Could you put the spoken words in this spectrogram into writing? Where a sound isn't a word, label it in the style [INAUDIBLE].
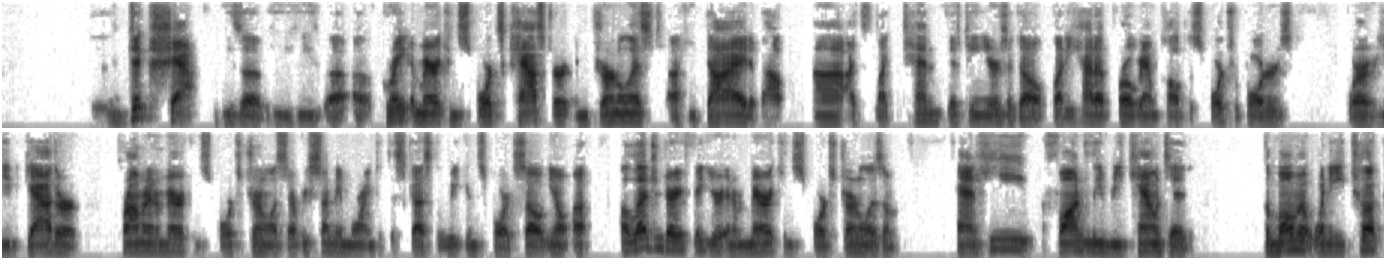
Dick Schaap He's a he, he's a, a, great American sportscaster and journalist. Uh, he died about uh, it's like 10, 15 years ago, but he had a program called the Sports Reporters where he'd gather prominent American sports journalists every Sunday morning to discuss the week in sports. So, you know, a, a legendary figure in American sports journalism. And he fondly recounted the moment when he took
